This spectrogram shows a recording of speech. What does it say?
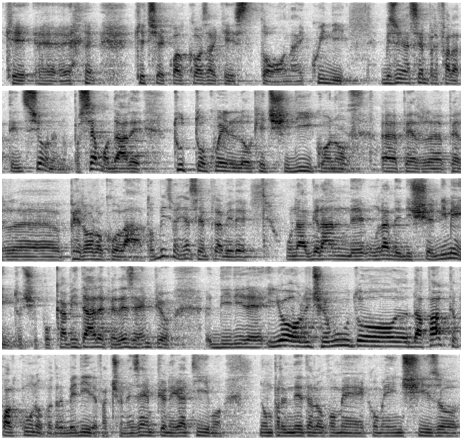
che, eh, che c'è qualcosa che stona. E quindi bisogna sempre fare attenzione, non possiamo dare tutto quello che ci dicono eh, per, per, per oro colato, bisogna sempre avere una grande grande, un grande discernimento. Ci può capitare, per esempio, di dire io ho ricevuto da parte qualcuno, potrebbe dire, faccio un esempio negativo, non prendetelo come, come inciso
